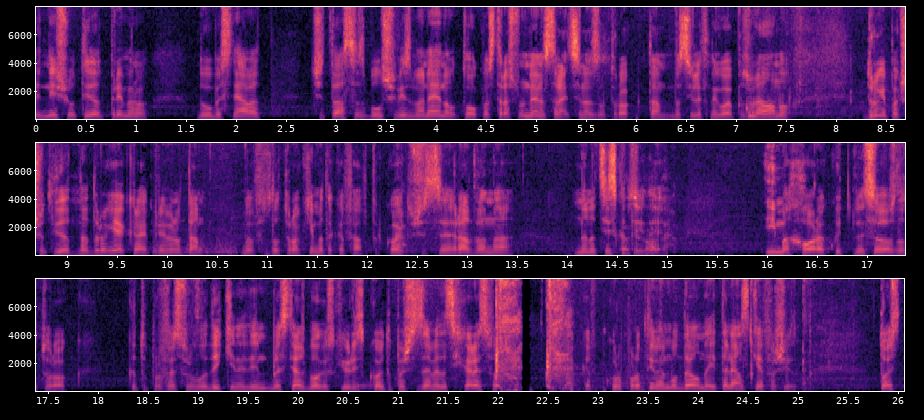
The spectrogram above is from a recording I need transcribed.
Едни ще отидат, примерно, да обясняват, че това с болшевизма не е толкова страшно. Не на страница на Златорок, там Василев не го е позволявал, но Други пък ще отидат на другия край. Примерно там в Златорок има такъв автор, който ще се радва на, на нацистската идея. Има хора, които не са в Златорок, като професор Владикин, един блестящ български юрист, който пък ще вземе да си харесва някакъв корпоративен модел на италианския фашизъм. Тоест,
